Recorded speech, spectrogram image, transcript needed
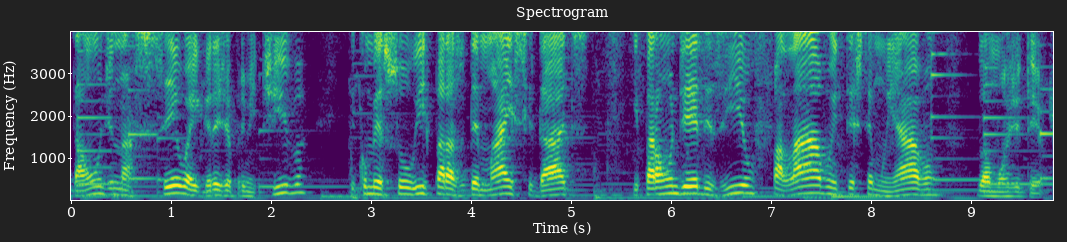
da onde nasceu a igreja primitiva e começou a ir para as demais cidades e para onde eles iam, falavam e testemunhavam do amor de Deus.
